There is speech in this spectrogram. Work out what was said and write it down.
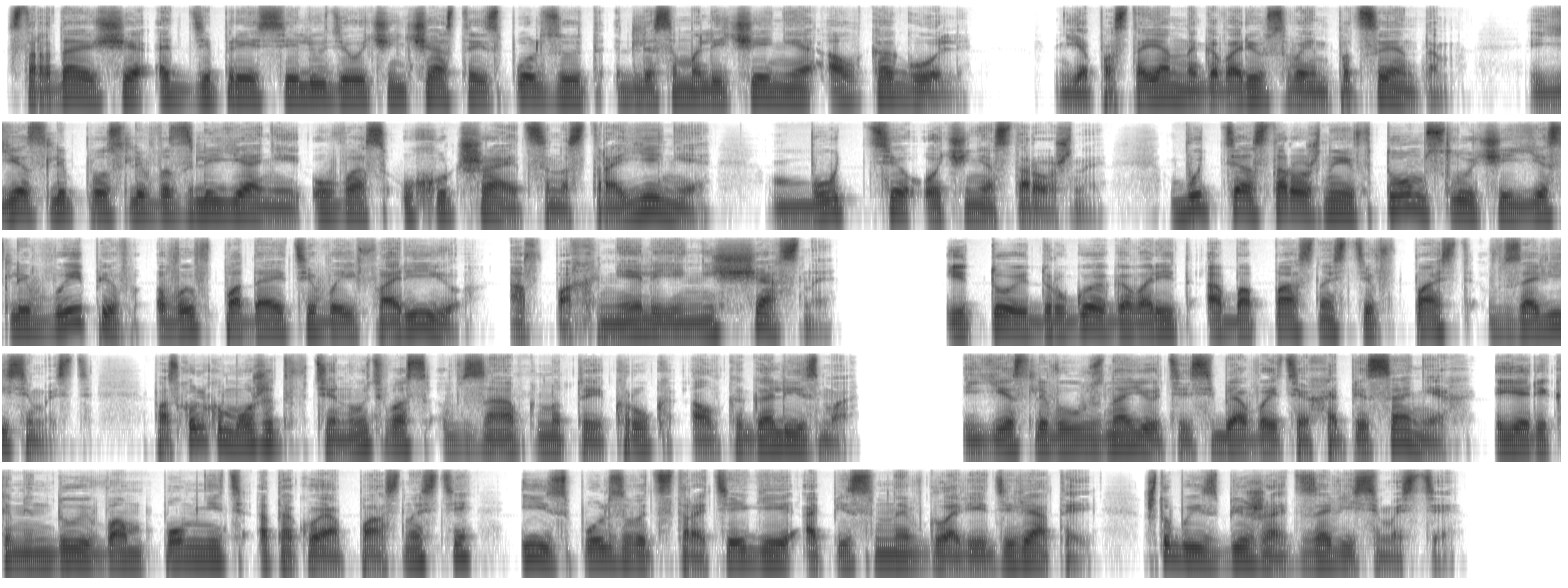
Страдающие от депрессии люди очень часто используют для самолечения алкоголь. Я постоянно говорю своим пациентам, если после возлияний у вас ухудшается настроение, будьте очень осторожны. Будьте осторожны и в том случае, если выпив, вы впадаете в эйфорию, а в похмелье несчастны. И то, и другое говорит об опасности впасть в зависимость, поскольку может втянуть вас в замкнутый круг алкоголизма, если вы узнаете себя в этих описаниях, я рекомендую вам помнить о такой опасности и использовать стратегии, описанные в главе 9, чтобы избежать зависимости.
